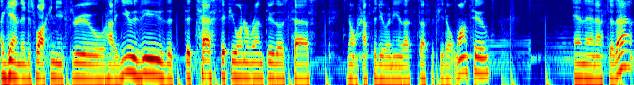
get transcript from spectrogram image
Again, they're just walking you through how to use these, the, the tests if you wanna run through those tests. You don't have to do any of that stuff if you don't want to. And then after that,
